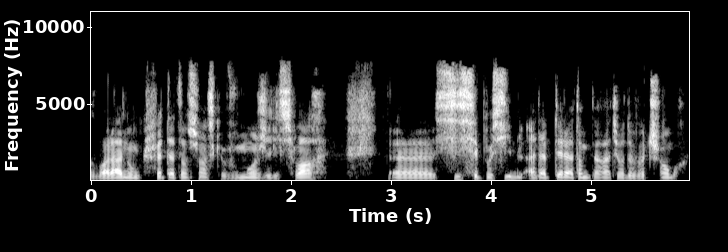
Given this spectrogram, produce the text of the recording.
voilà, donc faites attention à ce que vous mangez le soir. Euh, si c'est possible, adaptez la température de votre chambre.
